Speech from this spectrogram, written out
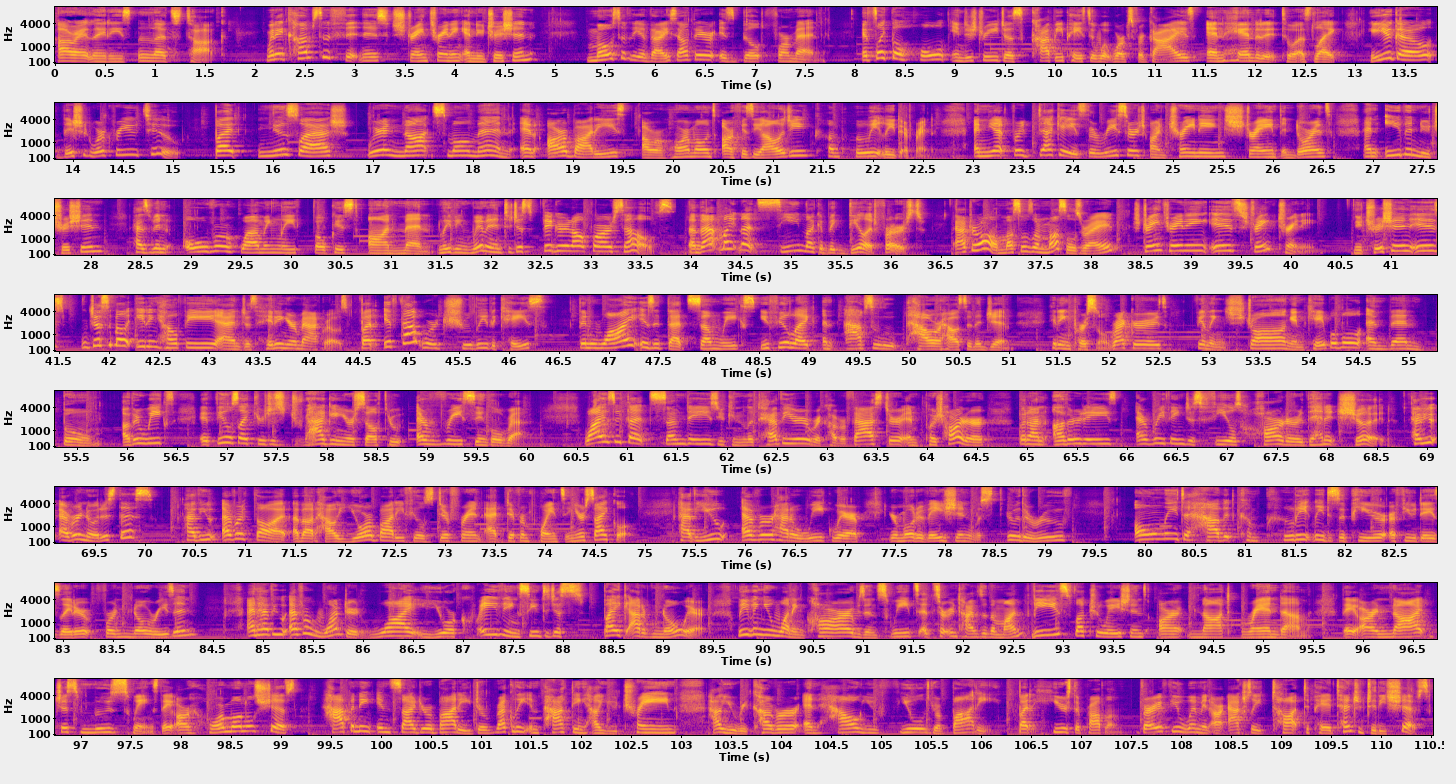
All right, ladies, let's talk. When it comes to fitness, strength training, and nutrition, most of the advice out there is built for men. It's like the whole industry just copy pasted what works for guys and handed it to us like, here you go, this should work for you too. But newsflash, we're not small men, and our bodies, our hormones, our physiology, completely different. And yet, for decades, the research on training, strength, endurance, and even nutrition has been overwhelmingly focused on men, leaving women to just figure it out for ourselves. Now, that might not seem like a big deal at first. After all, muscles are muscles, right? Strength training is strength training. Nutrition is just about eating healthy and just hitting your macros. But if that were truly the case, then why is it that some weeks you feel like an absolute powerhouse in the gym, hitting personal records, feeling strong and capable, and then boom, other weeks it feels like you're just dragging yourself through every single rep? Why is it that some days you can lift heavier, recover faster, and push harder, but on other days, everything just feels harder than it should? Have you ever noticed this? Have you ever thought about how your body feels different at different points in your cycle? Have you ever had a week where your motivation was through the roof, only to have it completely disappear a few days later for no reason? And have you ever wondered why your cravings seem to just spike out of nowhere, leaving you wanting carbs and sweets at certain times of the month? These fluctuations are not random. They are not just mood swings, they are hormonal shifts happening inside your body, directly impacting how you train, how you recover, and how you fuel your body. But here's the problem very few women are actually taught to pay attention to these shifts.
